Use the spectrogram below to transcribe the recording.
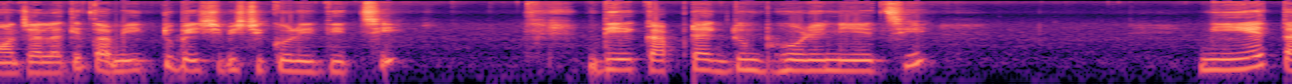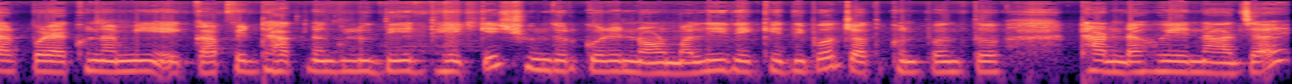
মজা লাগে, তো আমি একটু বেশি বেশি করে দিচ্ছি। দিয়ে কাপটা একদম ভরে নিয়েছি। নিয়ে তারপর এখন আমি এই কাপের ঢাকনাগুলো দিয়ে ঢেকে সুন্দর করে নর্মালি রেখে দিব যতক্ষণ পর্যন্ত ঠান্ডা হয়ে না যায়।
